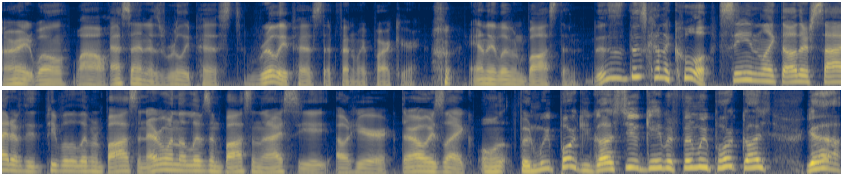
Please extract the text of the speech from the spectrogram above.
All right, well, wow. SN is really pissed. Really pissed at Fenway Park here. and they live in Boston. This is this is kind of cool. Seeing like the other side of the people that live in Boston. Everyone that lives in Boston that I see out here, they're always like, "Oh, Fenway Park, you to see a game at Fenway Park, guys." Yeah,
